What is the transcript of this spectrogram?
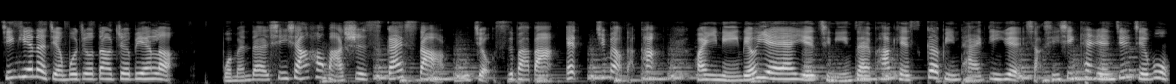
今天的节目就到这边了。我们的信箱号码是 skystar 五九四八八 at gmail.com，欢迎您留言，也请您在 Podcast 各平台订阅“小星星看人间”节目，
